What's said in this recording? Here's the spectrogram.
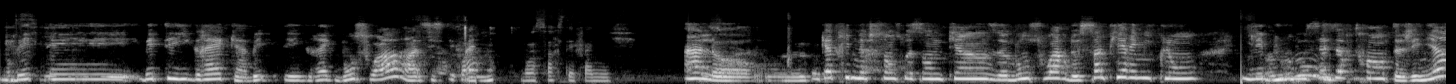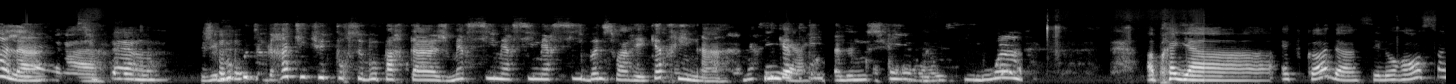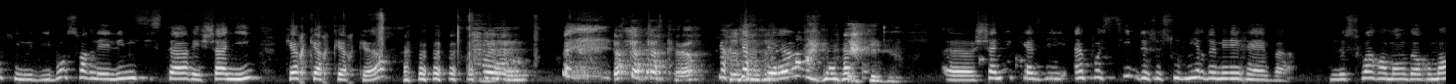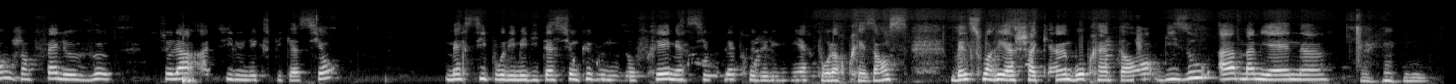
Merci. BT, BTY, BTY, bonsoir, c'est Stéphanie. Bonsoir Stéphanie. Alors, euh, Catherine 975, bonsoir de Saint-Pierre et Miquelon. Il est pour nous 16h30, génial. Super. J'ai beaucoup de gratitude pour ce beau partage. Merci, merci, merci. Bonne soirée. Catherine, merci Merci. Catherine de nous suivre aussi loin. Après, il y a F-Code, c'est Laurence qui nous dit bonsoir les Lumi Sisters et Chani. Cœur, cœur, cœur, cœur. Cœur, cœur, cœur, cœur. Cœur, cœur, cœur. Euh, Chani, quasi impossible de se souvenir de mes rêves. Le soir, en m'endormant, j'en fais le vœu. Cela a-t-il une explication? Merci pour les méditations que vous nous offrez. Merci aux êtres de lumière pour leur présence. Belle soirée à chacun. Beau printemps. Bisous à ma mienne.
